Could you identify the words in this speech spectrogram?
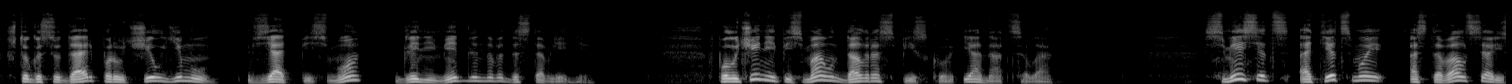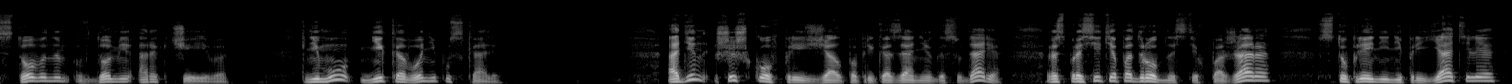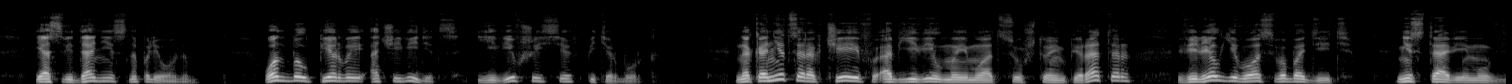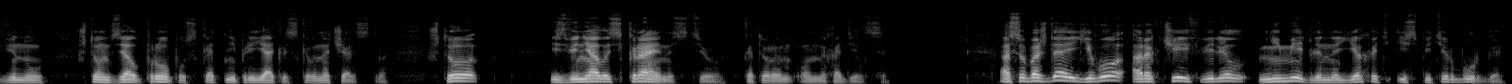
что государь поручил ему взять письмо для немедленного доставления. В получении письма он дал расписку, и она цела. С месяц отец мой оставался арестованным в доме Аракчеева. К нему никого не пускали. Один Шишков приезжал по приказанию государя расспросить о подробностях пожара, вступлении неприятеля и о свидании с Наполеоном. Он был первый очевидец, явившийся в Петербург. Наконец Аракчеев объявил моему отцу, что император велел его освободить, не ставя ему в вину, что он взял пропуск от неприятельского начальства, что извинялось крайностью, в котором он находился. Освобождая его, Аракчеев велел немедленно ехать из Петербурга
